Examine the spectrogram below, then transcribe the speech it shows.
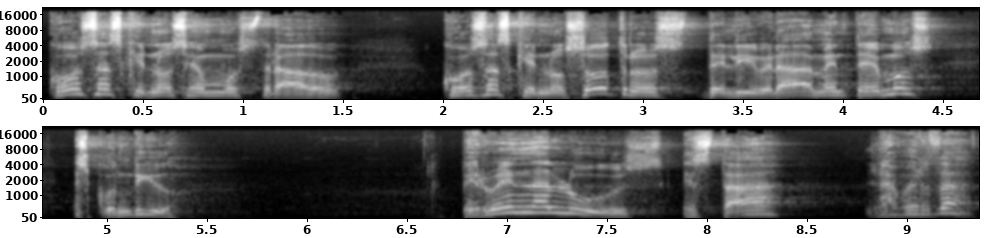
cosas que no se han mostrado, cosas que nosotros deliberadamente hemos escondido. Pero en la luz está la verdad.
